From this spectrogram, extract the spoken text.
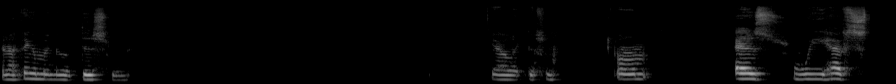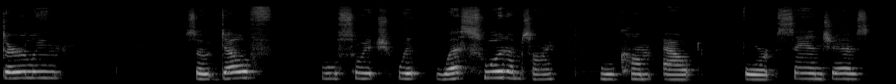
And I think I'm going to go with this one. Yeah, I like this one. Um, as we have Sterling, so Delph will switch with Westwood, I'm sorry, will come out for Sanchez.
